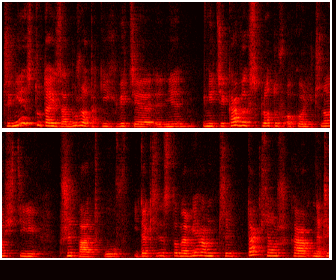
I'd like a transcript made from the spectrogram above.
czy nie jest tutaj za dużo takich, wiecie, nie, nieciekawych splotów okoliczności, przypadków. I tak się zastanawiałam, czy ta książka, znaczy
